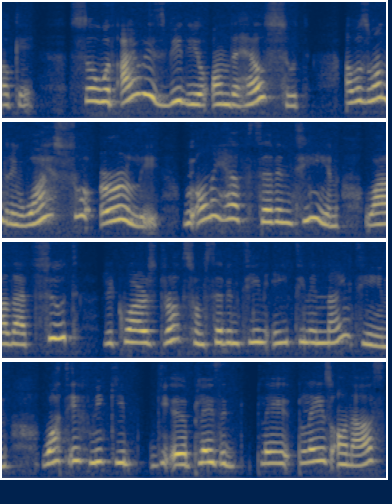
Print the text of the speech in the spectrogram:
Okay, so with Irie's video on the hell suit, I was wondering why so early? We only have 17, while that suit requires drops from 17, 18, and 19. What if Nikki uh, plays a, play, plays on us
